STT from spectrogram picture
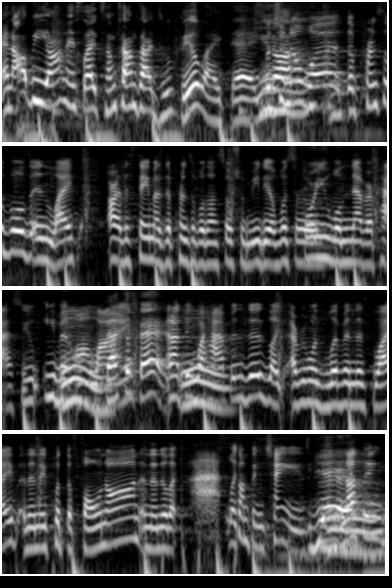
And I'll be honest, like sometimes I do feel like that. You But know, you know what? The principles in life are the same as the principles on social media. What's for you will never pass you, even online. That's a fact. And I think what happens is like everyone's living this life, and then they put the phone on, and then they're like, ah, like something changed. Yeah. Nothing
